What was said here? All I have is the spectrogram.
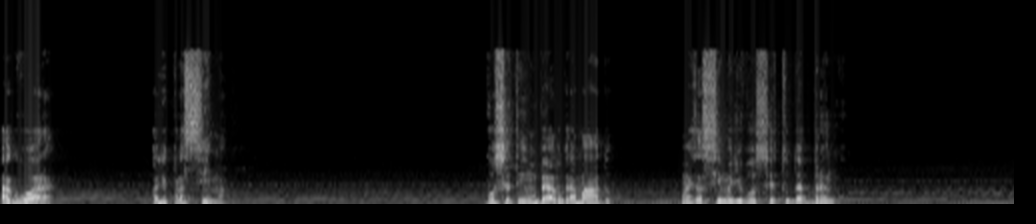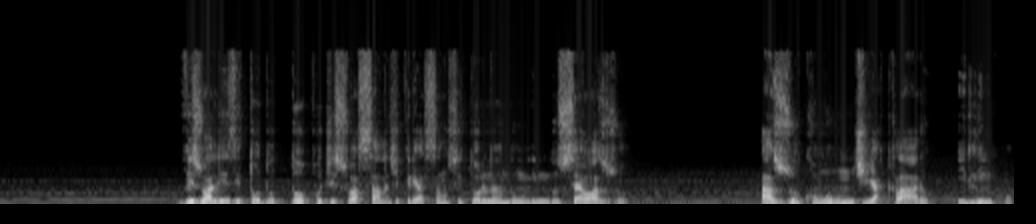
Agora, Olhe para cima. Você tem um belo gramado, mas acima de você tudo é branco. Visualize todo o topo de sua sala de criação se tornando um lindo céu azul. Azul como num dia claro e limpo.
